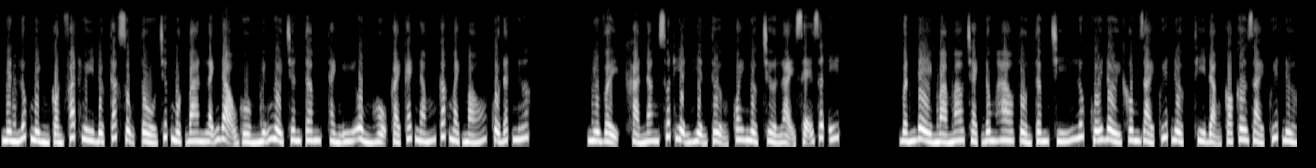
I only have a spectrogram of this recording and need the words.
Nhân lúc mình còn phát huy được tác dụng tổ chức một ban lãnh đạo gồm những người chân tâm thành ý ủng hộ cải cách nắm các mạch máu của đất nước. Như vậy, khả năng xuất hiện hiện tượng quay ngược trở lại sẽ rất ít. Vấn đề mà Mao Trạch Đông hao tổn tâm trí lúc cuối đời không giải quyết được thì đặng có cơ giải quyết được.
